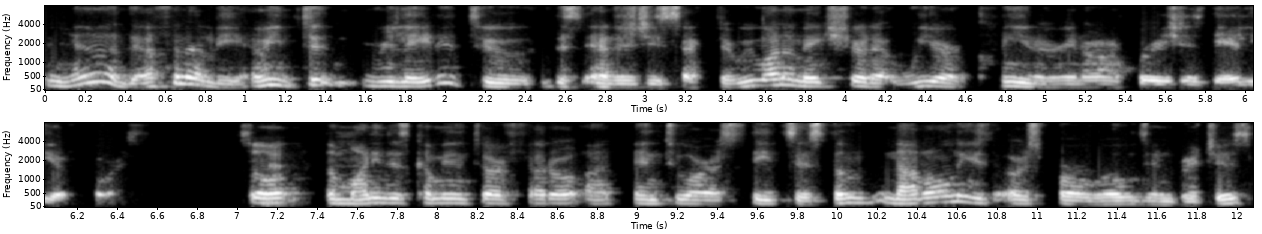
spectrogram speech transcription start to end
Yeah, definitely. I mean, to, related to this energy sector, we want to make sure that we are cleaner in our operations daily, of course. So Yeah. the money that's coming into our federal, uh, into our state system, not only is for roads and bridges,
